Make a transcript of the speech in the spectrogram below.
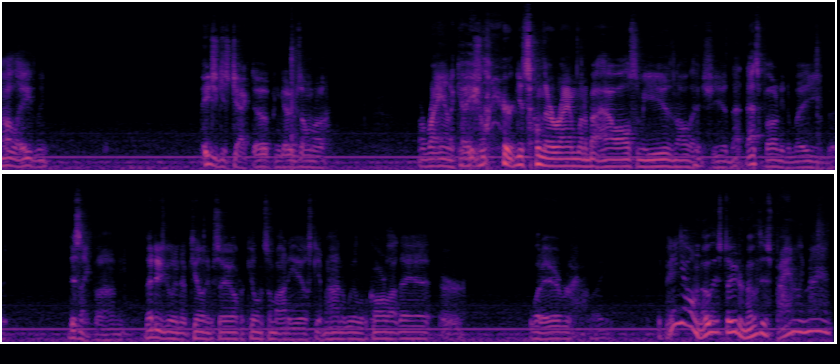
Not lately. He just gets jacked up and goes on a a rant occasionally, or gets on there rambling about how awesome he is and all that shit. That that's funny to me, but this ain't funny. That dude's gonna end up killing himself or killing somebody else, get behind the wheel of a car like that, or whatever. If any of y'all know this dude or know this family, man,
